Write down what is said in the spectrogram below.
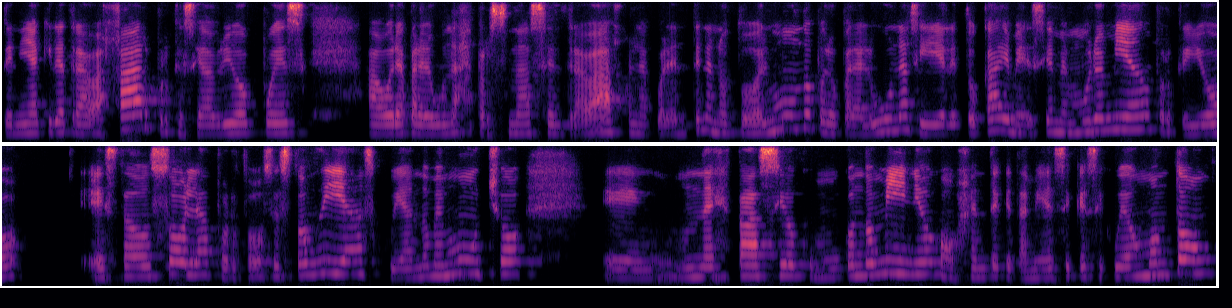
tenía que ir a trabajar porque se abrió pues ahora para algunas personas el trabajo en la cuarentena, no todo el mundo, pero para algunas, y ella le toca y me decía, me muero de miedo porque yo he estado sola por todos estos días, cuidándome mucho, en un espacio como un condominio, con gente que también sé que se cuida un montón,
